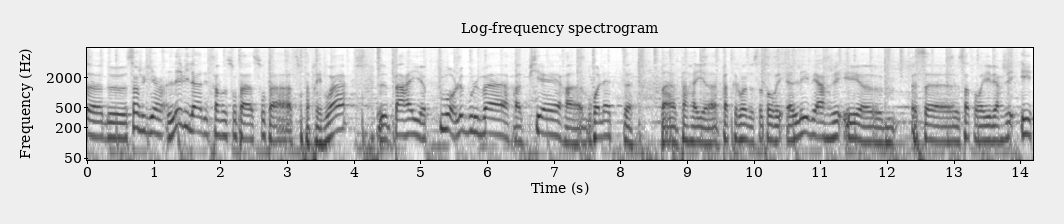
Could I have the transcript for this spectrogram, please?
euh, de Saint-Julien, les villas des travaux sont à, sont à, sont à prévoir. Euh, pareil pour le boulevard Pierre euh, Brelette. Bah, pareil, euh, pas très loin de Saint-André-les-Vergers et euh, Sa- Saint-André-les-Vergers et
